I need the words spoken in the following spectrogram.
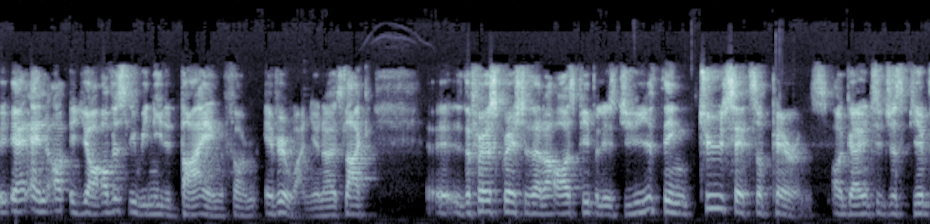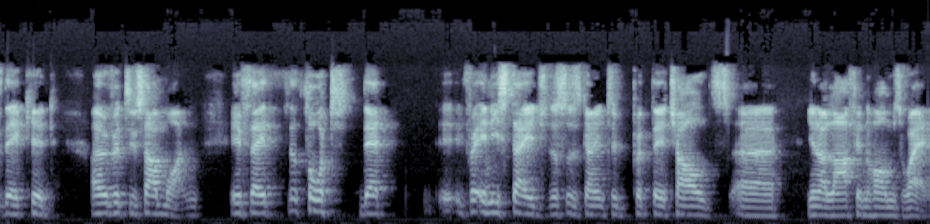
and uh, yeah, obviously we needed buying from everyone. You know, it's like uh, the first question that I ask people is, do you think two sets of parents are going to just give their kid over to someone if they th- thought that for any stage this is going to put their child's uh, you know life in harm's way.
